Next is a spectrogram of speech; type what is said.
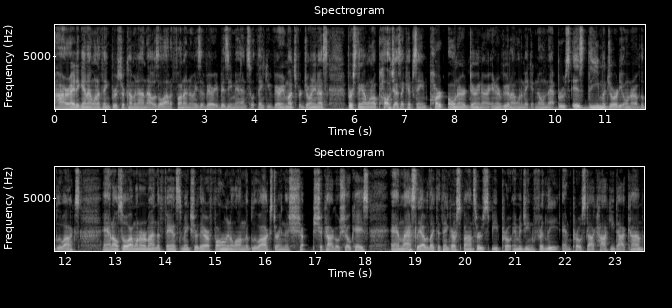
All right, again, I want to thank Bruce for coming on. That was a lot of fun. I know he's a very busy man, so thank you very much for joining us. First thing, I want to apologize. I kept saying part owner during our interview, and I want to make it known that Bruce is the majority owner of the Blue Ox. And also, I want to remind the fans to make sure they are following along the Blue Ox during this sh- Chicago showcase. And lastly, I would like to thank our sponsors, Speed Pro Imaging Fridley and ProStockHockey.com.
